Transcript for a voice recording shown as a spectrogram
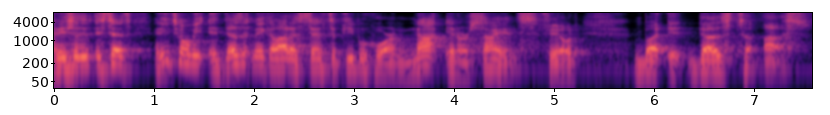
And he said, it says, and he told me it doesn't make a lot of sense to people who are not in our science field, but it does to us.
